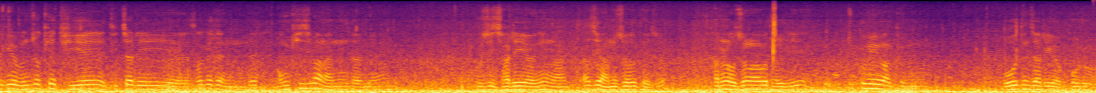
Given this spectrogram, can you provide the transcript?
되게 운 좋게 뒤에 뒷자리에 서게 됐는데 엉키지만 않는다면 굳이 자리에 연연 하지 않으셔도 되죠 다른 어종하고 달리 쭈꾸미만큼은 모든 자리가 고루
